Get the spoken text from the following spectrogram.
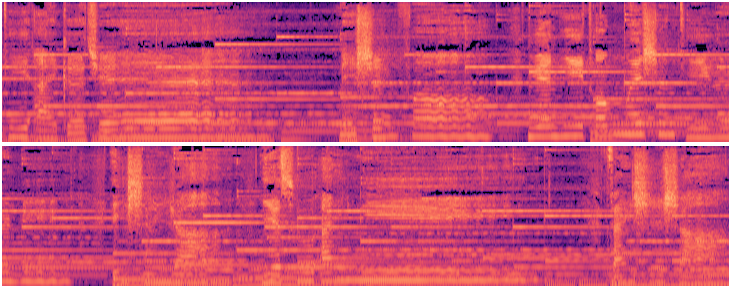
的爱隔绝。你是否？愿意同为神的儿女，一生让耶稣爱你。在世上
